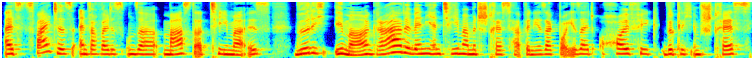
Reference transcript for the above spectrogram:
Als zweites, einfach weil das unser Master-Thema ist, würde ich immer, gerade wenn ihr ein Thema mit Stress habt, wenn ihr sagt, boah, ihr seid häufig wirklich im Stress,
